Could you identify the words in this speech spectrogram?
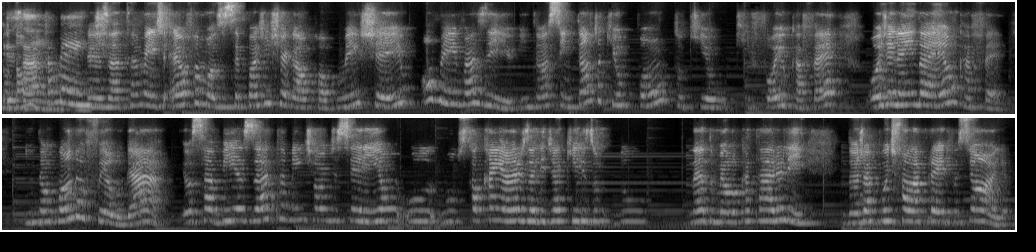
Exatamente. Exatamente. É o famoso, você pode enxergar o copo meio cheio ou meio vazio. Então, assim, tanto que o ponto que, o, que foi o café, hoje ele ainda é um café. Então, quando eu fui alugar, eu sabia exatamente onde seriam o, os calcanhares ali de Aquiles do, do, né, do meu locatário ali. Então, eu já pude falar para ele, assim, olha,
